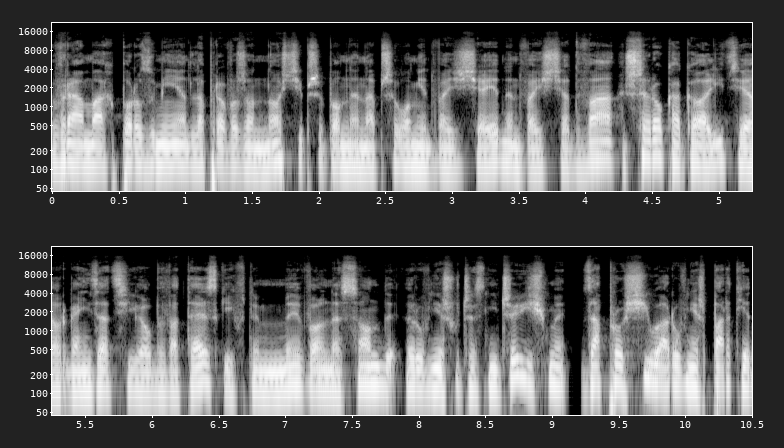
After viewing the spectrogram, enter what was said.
w ramach porozumienia dla praworządności. Przypomnę, na przełomie 21-22 szeroka koalicja organizacji obywatelskich, w tym my, Wolne Sądy, również uczestniczyliśmy. Zaprosiła również partie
